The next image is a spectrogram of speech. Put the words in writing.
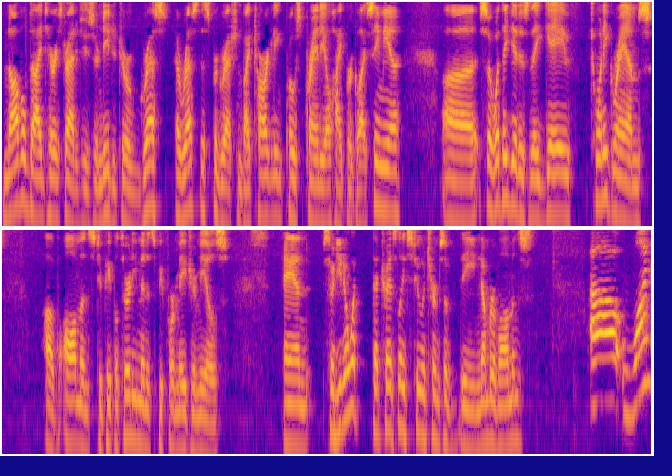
Novel dietary strategies are needed to arrest, arrest this progression by targeting postprandial hyperglycemia. Uh, so what they did is they gave 20 grams of almonds to people 30 minutes before major meals. And so do you know what that translates to in terms of the number of almonds? Uh, one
